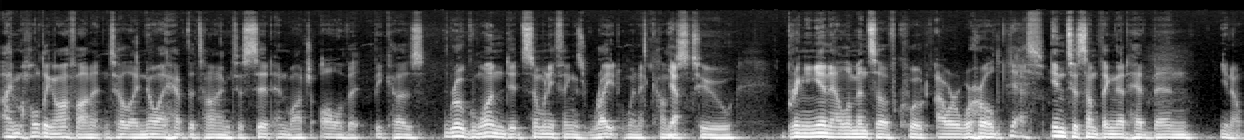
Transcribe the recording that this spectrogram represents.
I'm holding off on it until I know I have the time to sit and watch all of it because Rogue One did so many things right when it comes Yeah. to bringing in elements of quote our world Yes. into something that had been you know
